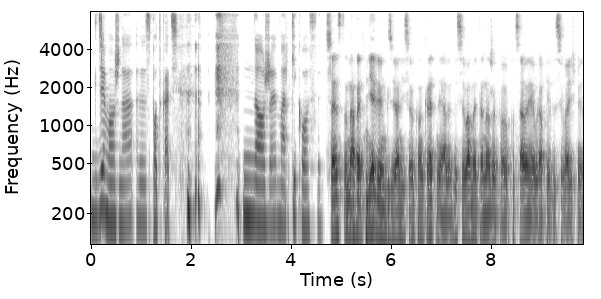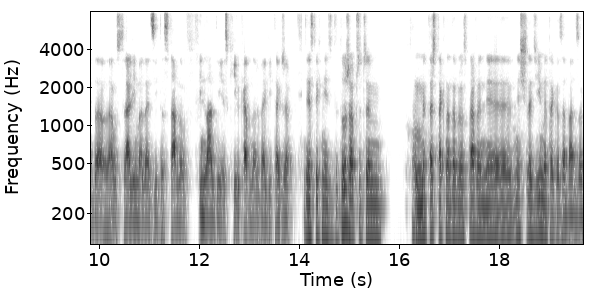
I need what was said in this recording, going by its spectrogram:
Gdzie można y, spotkać noże marki Kłosy? Często nawet nie wiem, gdzie oni są konkretnie, ale wysyłamy te noże po, po całej Europie. Wysyłaliśmy do Australii, Malezji, do Stanów, w Finlandii jest kilka, w Norwegii, także jest tych miejsc dużo, przy czym My też tak na dobrą sprawę nie, nie śledzimy tego za bardzo,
